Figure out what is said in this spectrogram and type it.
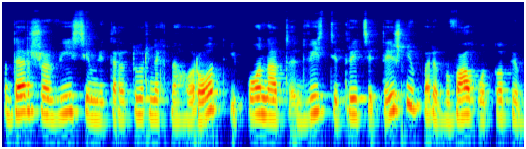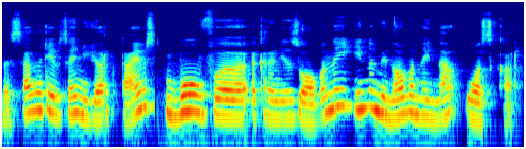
одержав 8 літературних нагород і понад 230 тижнів перебував у топі бестселерів The New York Times, був е, екранізований і номінований на Оскар.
